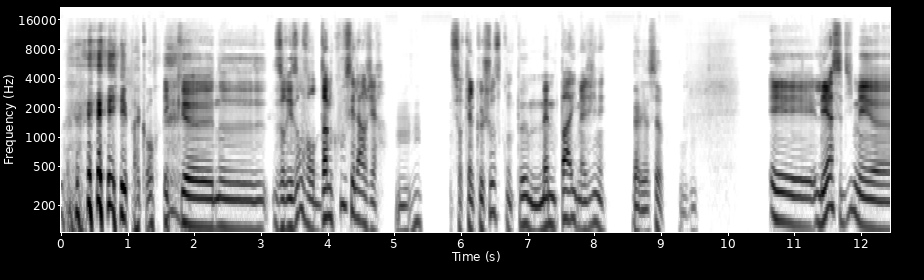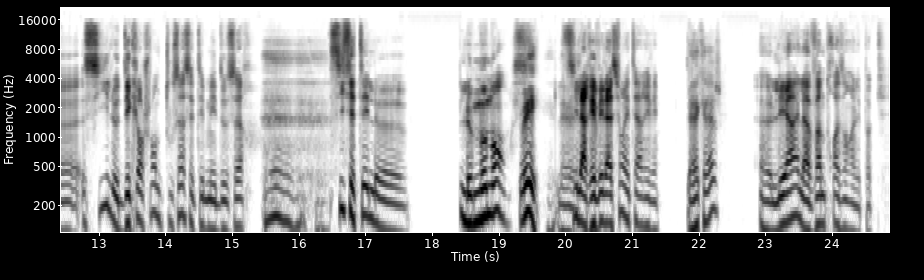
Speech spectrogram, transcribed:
Il est pas con. et que nos horizons vont d'un coup s'élargir Mhm. sur quelque chose qu'on peut même pas imaginer. Bah, bien sûr. Mhm. Et Léa se dit, mais euh, si le déclenchement de tout ça, c'était mes deux sœurs, si c'était le, le moment, si- Oui. le- si la révélation était arrivée. Elle a quel âge? Euh, Léa, elle a 23 ans à l'époque.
